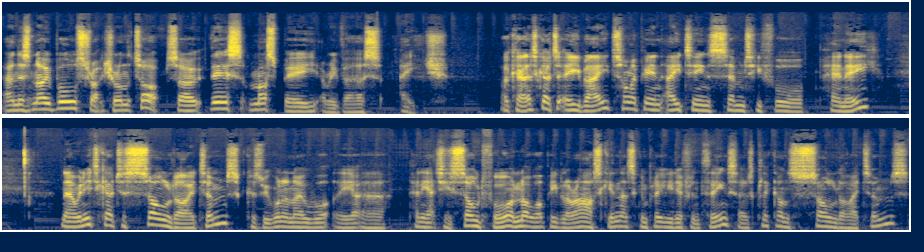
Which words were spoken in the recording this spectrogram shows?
and there's no ball structure on the top. So this must be a reverse H. Okay, let's go to eBay, type in 1874 penny. Now we need to go to sold items because we want to know what the uh, penny actually sold for and not what people are asking. That's a completely different thing. So let's click on sold items.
